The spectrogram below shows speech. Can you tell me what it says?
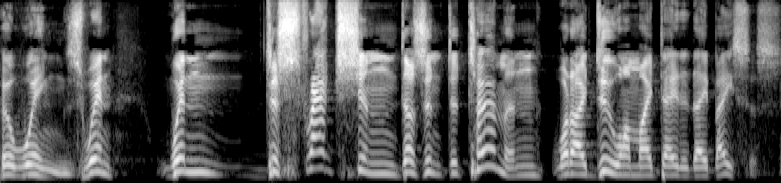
her wings, when, when distraction doesn't determine what I do on my day to day basis,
